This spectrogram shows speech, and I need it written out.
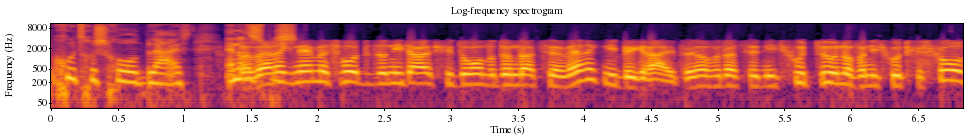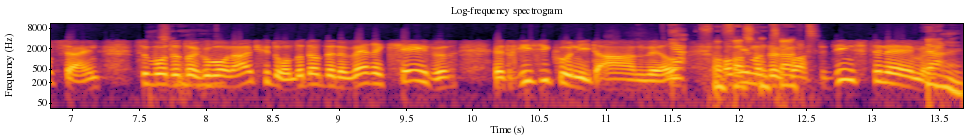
goed geschoold blijft. En dat maar werknemers worden er niet uitgedonderd omdat ze hun werk niet begrijpen. Of dat ze het niet goed doen of niet goed geschoold zijn. Ze worden er gewoon uitgedonderd dat de werkgever het risico niet aan wil... Ja. Om vast iemand in contract. vaste dienst te nemen. Ja.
